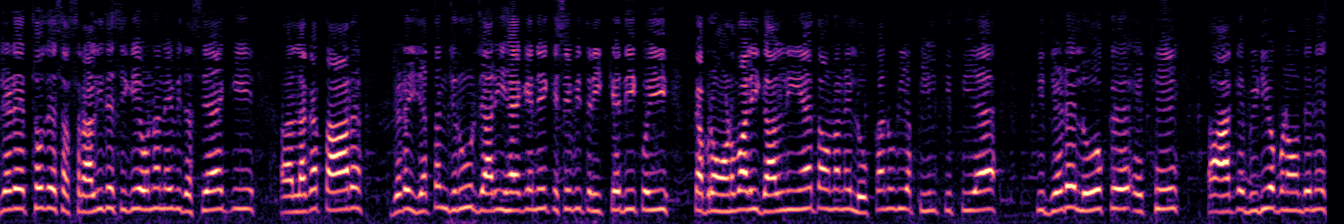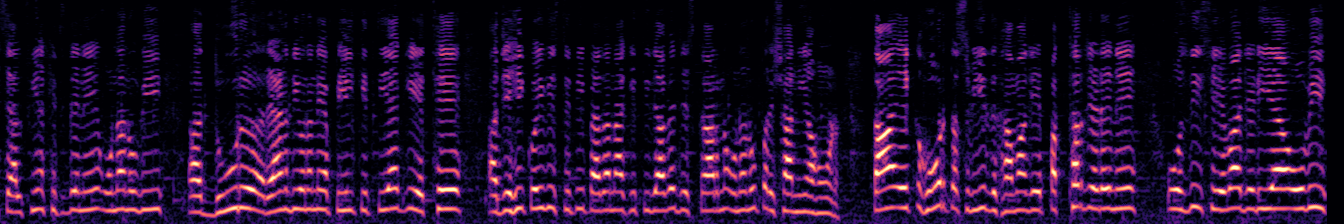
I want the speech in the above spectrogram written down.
ਜਿਹੜੇ ਇੱਥੋਂ ਦੇ ਸਸਰਾਲੀ ਦੇ ਸੀਗੇ, ਉਹਨਾਂ ਨੇ ਵੀ ਦੱਸਿਆ ਹੈ ਕਿ ਲਗਾਤਾਰ ਜਿਹੜੇ ਯਤਨ ਜ਼ਰੂਰ ਜਾਰੀ ਹੈਗੇ ਨੇ, ਕਿਸੇ ਵੀ ਤਰੀਕੇ ਦੀ ਕੋਈ ਘਬਰਾਉਣ ਵਾਲੀ ਗੱਲ ਨਹੀਂ ਹੈ। ਤਾਂ ਉਹਨਾਂ ਨੇ ਲੋਕਾਂ ਨੂੰ ਵੀ ਅਪੀਲ ਕੀਤੀ ਹੈ ਕਿ ਜਿਹੜੇ ਲੋਕ ਇੱਥੇ ਆ ਕੇ ਵੀਡੀਓ ਬਣਾਉਂਦੇ ਨੇ ਸੈਲਫੀਆਂ ਖਿੱਚਦੇ ਨੇ ਉਹਨਾਂ ਨੂੰ ਵੀ ਦੂਰ ਰਹਿਣ ਦੀ ਉਹਨਾਂ ਨੇ ਅਪੀਲ ਕੀਤੀ ਹੈ ਕਿ ਇੱਥੇ ਅਜਿਹੀ ਕੋਈ ਵੀ ਸਥਿਤੀ ਪੈਦਾ ਨਾ ਕੀਤੀ ਜਾਵੇ ਜਿਸ ਕਾਰਨ ਉਹਨਾਂ ਨੂੰ ਪਰੇਸ਼ਾਨੀਆਂ ਹੋਣ। ਤਾਂ ਇੱਕ ਹੋਰ ਤਸਵੀਰ ਦਿਖਾਵਾਂਗੇ। ਪੱਥਰ ਜਿਹੜੇ ਨੇ ਉਸ ਦੀ ਸੇਵਾ ਜਿਹੜੀ ਆ ਉਹ ਵੀ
